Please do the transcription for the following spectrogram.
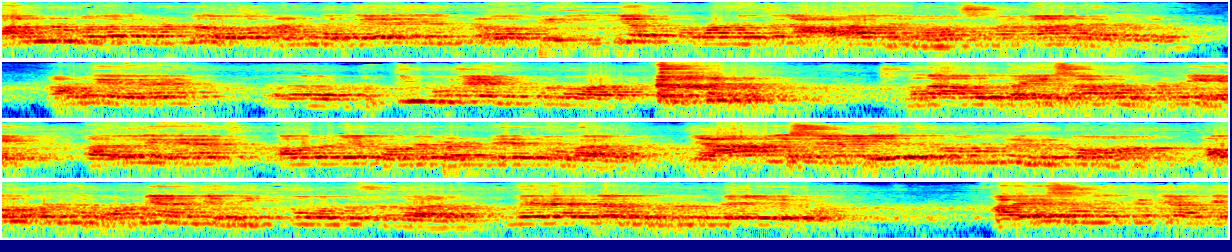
அன்று முதல் கொண்டு அந்த தேதி என்று பெரிய பிரமாணத்தில் ஆராதனை மகோத்சவம் எல்லாம் நடக்கிறது அங்கே புத்தி பூஜை என்று பண்ணுவார் அதாவது தயிர் சாதம் பண்ணி அதில் அவருடைய பொம்மை பண்ணிட்டே போவார். யாருடைய சேவை ஏற்றுக்கணும்னு இருக்கும் அவர் பண்ண பொம்மை அங்கே நிற்கும்னு சொல்லுவார். வேற இடத்துல இருக்கும். அதே சமயத்துக்கு அங்கே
